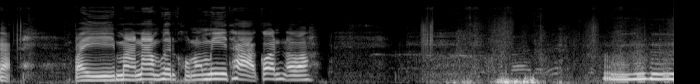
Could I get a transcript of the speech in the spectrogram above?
กะไปมาน้ำเพื่อนของน้องมีถ่าก่อนแล้ววะอืม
